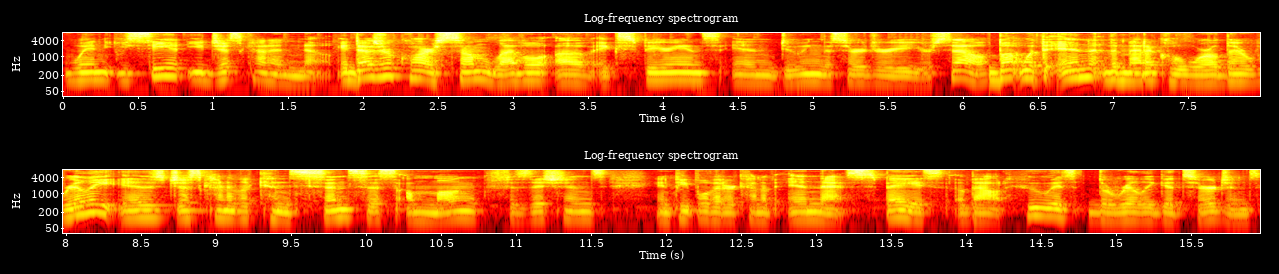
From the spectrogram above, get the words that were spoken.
when you see it, you just kind of know. It does require some level of experience in doing the surgery yourself, but within the medical world, there really is just kind of a consensus among physicians and people that are kind of in that space about who is the really good surgeons.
